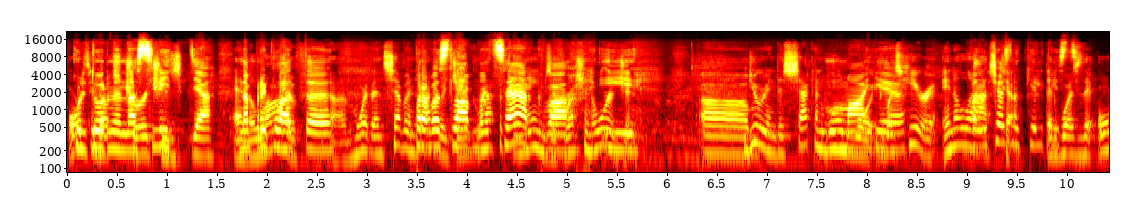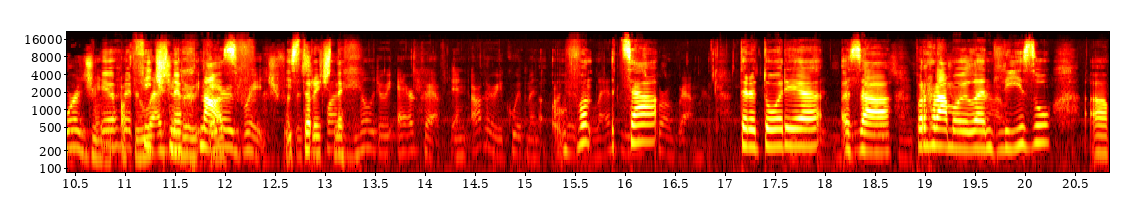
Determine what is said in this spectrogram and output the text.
культурне насліддя. Наприклад, православна церква і е, має величезну кількість географічних назв історичних. Вон- ця територія за програмою ленд-лізу е,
